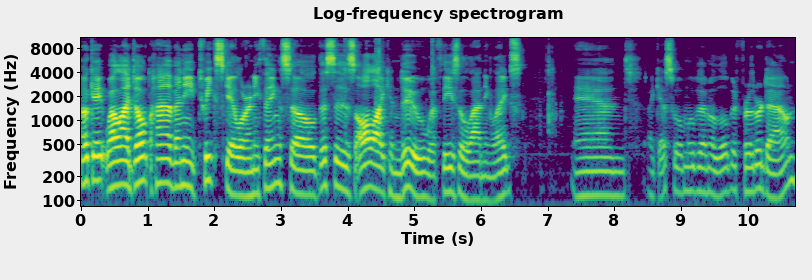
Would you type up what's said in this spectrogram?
Okay, well I don't have any tweak scale or anything, so this is all I can do with these little landing legs. And I guess we'll move them a little bit further down.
